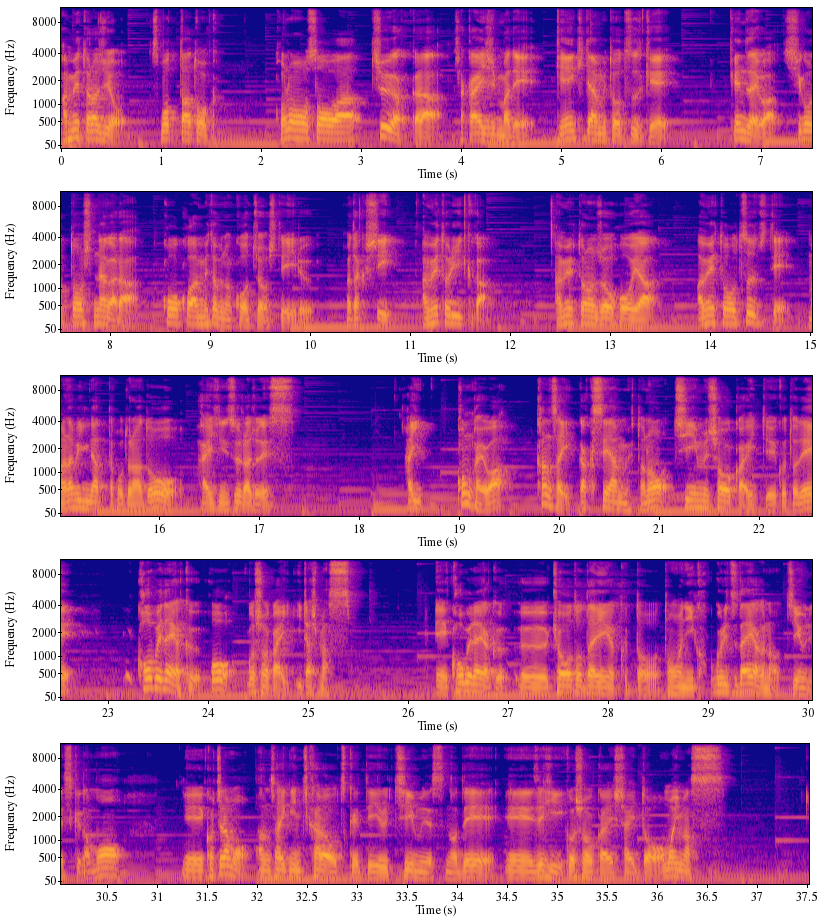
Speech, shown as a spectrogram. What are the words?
アメトラジオスポッタートーク。この放送は中学から社会人まで現役でアメトを続け、現在は仕事をしながら高校アメト部のコーチをしている私、アメトリークがアメフトの情報やアメフトを通じて学びになったことなどを配信するラジオです。はい、今回は関西学生アメフトのチーム紹介ということで、神戸大学をご紹介いたします。え神戸大学、京都大学とともに国立大学のチームですけども、えーこちらもあの最近力をつけているチームですので、えーぜひご紹介したいと思います。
